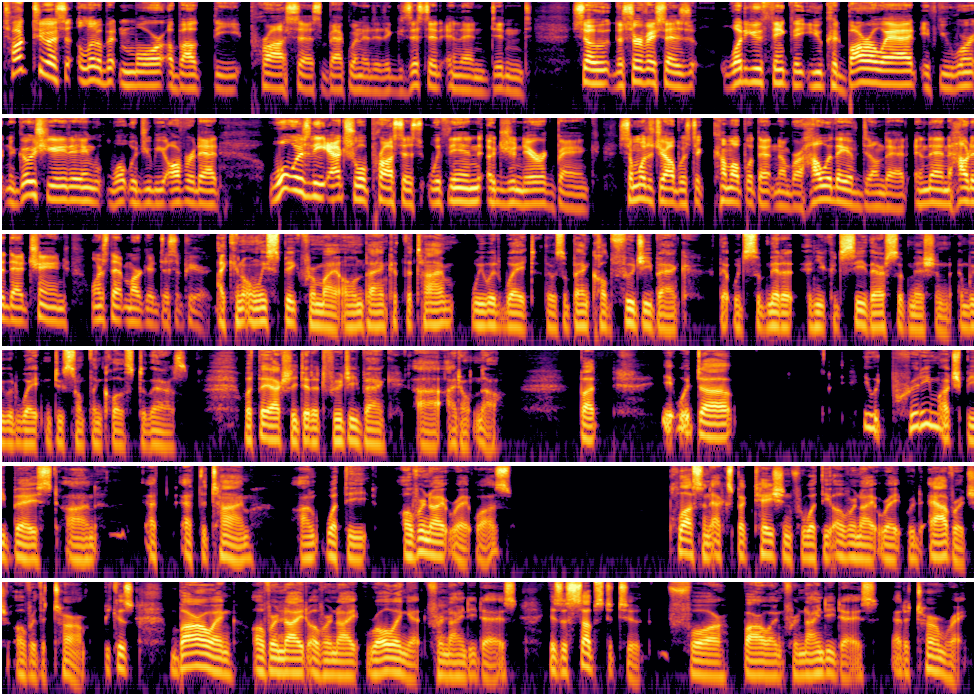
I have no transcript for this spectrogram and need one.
Talk to us a little bit more about the process back when it existed and then didn't. So the survey says, what do you think that you could borrow at if you weren't negotiating? What would you be offered at? What was the actual process within a generic bank? Someone's job was to come up with that number. How would they have done that? And then how did that change once that market disappeared? I can only speak for my own bank at the time. We would wait. There was a bank called Fuji Bank that would submit it, and you could see their submission, and we would wait and do something close to theirs. What they actually did at Fuji Bank, uh, I don't know, but it would uh, it would pretty much be based on at at the time on what the overnight rate was, plus an expectation for what the overnight rate would average over the term. Because borrowing overnight, overnight, rolling it for 90 days is a substitute for borrowing for 90 days at a term rate.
